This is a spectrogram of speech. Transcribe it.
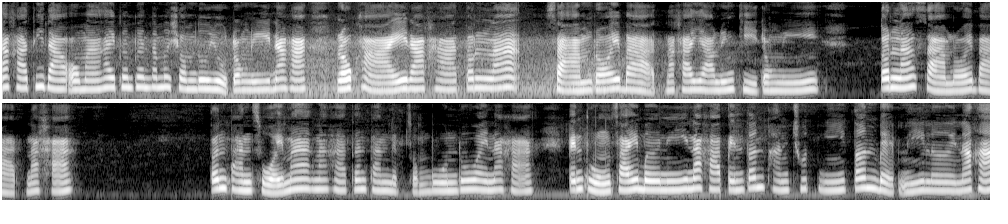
นะคะ ที่ดาวเอามาให้เพื่อนๆท่านผู้ชมดูอยู่ตรงนี้นะคะ เราขายราคาต้นละ 300 บาทนะคะ ยาวลิ้นจี่ตรงนี้ ต้นละ 300 บาทนะคะ ต้นพันธุ์สวยมากนะคะ ต้นพันธุ์แบบสมบูรณ์ด้วยนะคะ เป็นถุงไซส์เบอร์นี้นะคะ เป็นต้นพันธุ์ชุดนี้ต้นแบบนี้เลยนะคะ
